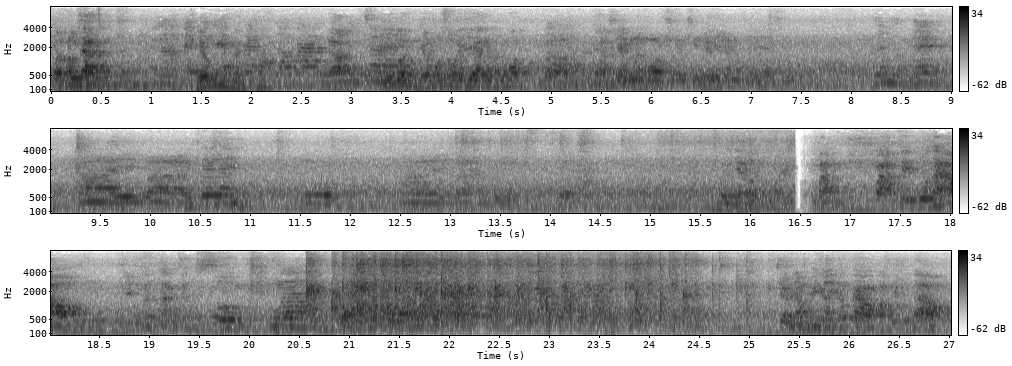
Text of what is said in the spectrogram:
Vâng, không sao. thiếu những người khác. Dạ, Ý còn thiếu một số anh em đúng không? em là một số chỉ lấy em để chụp lên ngược lên hai ba kê lên một hai ba nhá. bạn Phạm Thị Cô Thảo chính thức thăng chức sung trưởng nhóm kinh doanh cấp cao Phạm Thị Cô Thảo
